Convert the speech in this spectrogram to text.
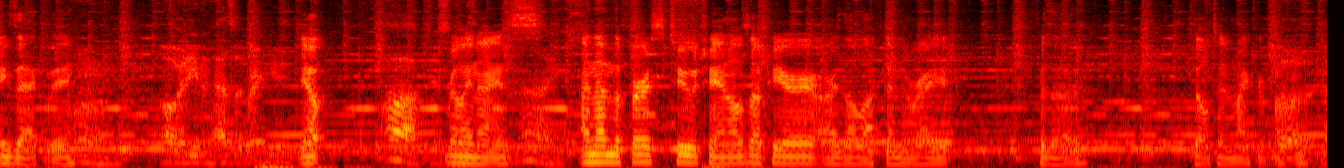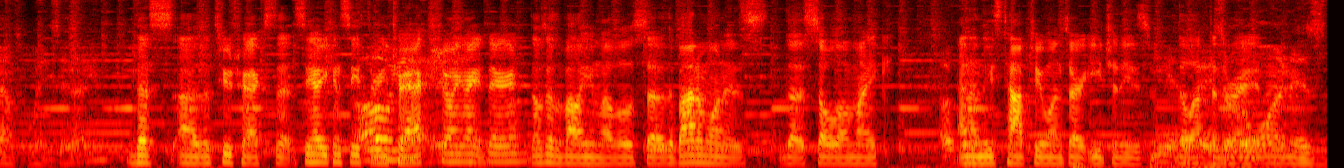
exactly. Hmm. Oh, it even has it right here. Yep, Ah, this really is nice. Nice. And then the first two channels up here are the left and the right for the built-in microphone. Uh, wait, say that again. This, uh, the two tracks that, see how you can see three Oh, tracks yeah, showing yeah. right there? Those are the volume levels. So the bottom one is the solo mic, Okay. and then these top two ones are each of these, the left okay, and the so right. The one is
